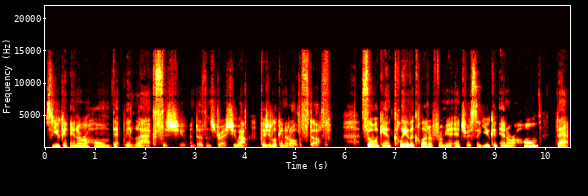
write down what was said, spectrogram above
so you can enter a home that relaxes you and doesn't stress you out because you're looking at all the stuff. So, again, clear the clutter from your interests so you can enter a home that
